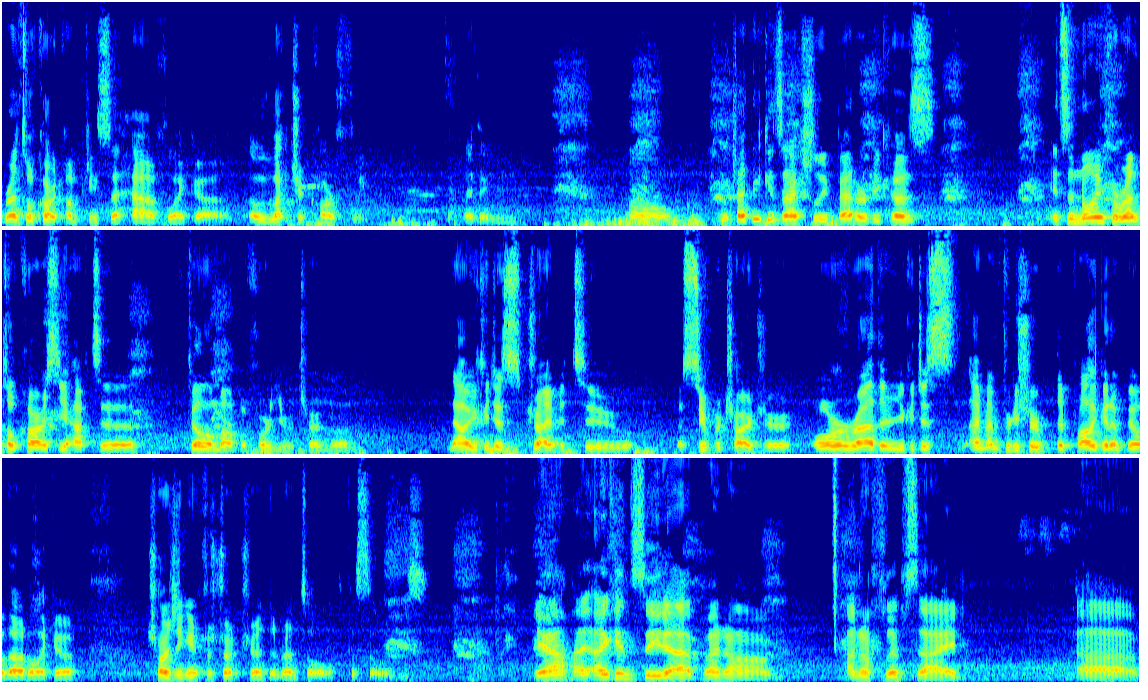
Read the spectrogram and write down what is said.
rental car companies to have like a electric car fleet. I think, um, which I think is actually better because it's annoying for rental cars. You have to fill them up before you return them. Now you could just drive it to a supercharger, or rather, you could just. I'm, I'm pretty sure they're probably going to build out like a charging infrastructure at the rental facilities. Yeah, I, I can see that, but um, on the flip side, um,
